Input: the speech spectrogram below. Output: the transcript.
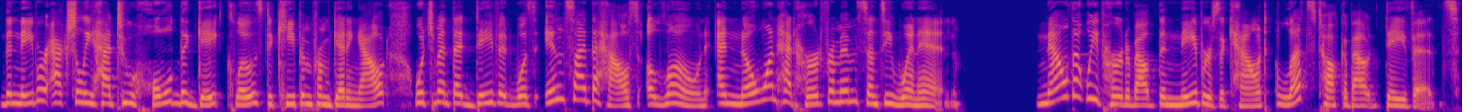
The neighbor actually had to hold the gate closed to keep him from getting out, which meant that David was inside the house alone and no one had heard from him since he went in. Now that we've heard about the neighbor's account, let's talk about David's.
